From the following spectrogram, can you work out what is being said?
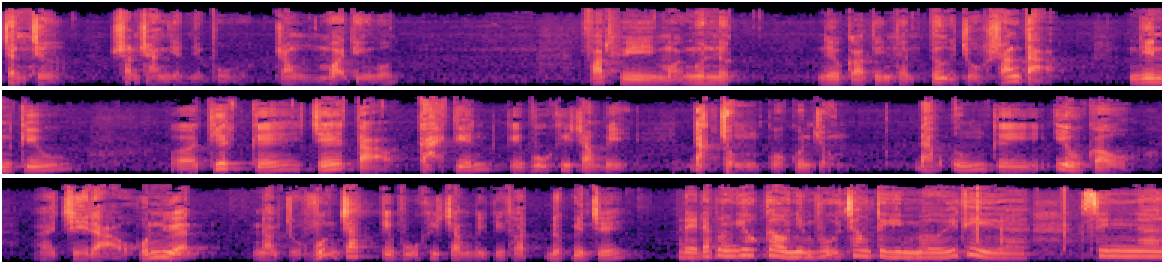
chần chừ, sẵn sàng nhận nhiệm vụ trong mọi tình huống. Phát huy mọi nguồn lực, nêu cao tinh thần tự chủ sáng tạo, nghiên cứu ờ, thiết kế, chế tạo, cải tiến cái vũ khí trang bị đặc trùng của quân chủng, đáp ứng cái yêu cầu ờ, chỉ đạo huấn luyện, làm chủ vững chắc cái vũ khí trang bị kỹ thuật được biên chế để đáp ứng yêu cầu nhiệm vụ trong tình hình mới thì à, xin à,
